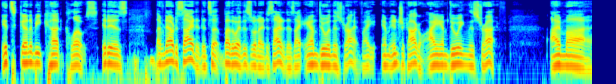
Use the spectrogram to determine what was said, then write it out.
it's gonna be cut close. It is, I've now decided, it's a, by the way, this is what I decided is I am doing this drive. I am in Chicago. I am doing this drive. I'm, uh,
